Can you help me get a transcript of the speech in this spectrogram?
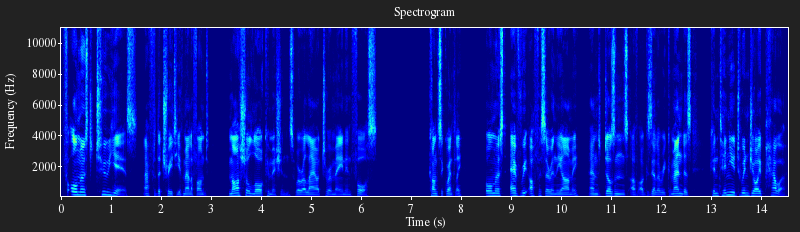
for almost two years after the Treaty of Mellifont, martial law commissions were allowed to remain in force. Consequently, almost every officer in the army and dozens of auxiliary commanders continued to enjoy power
